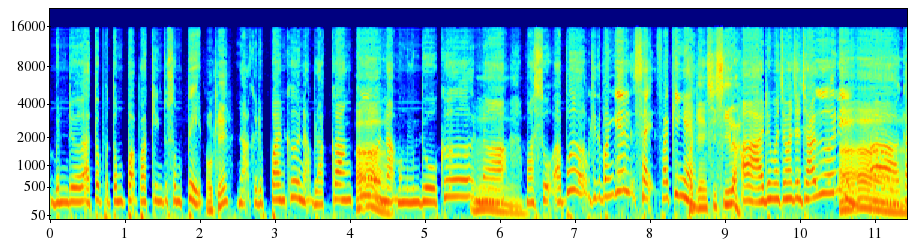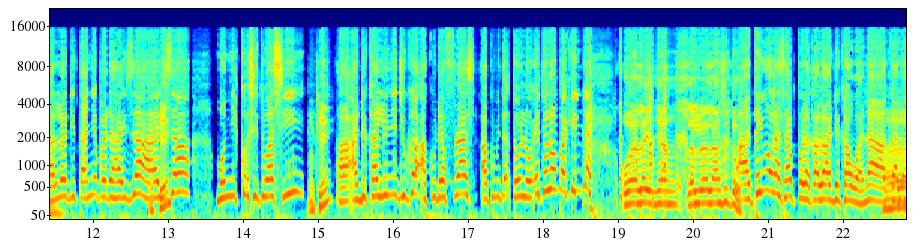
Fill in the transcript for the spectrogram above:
benda atau tempat parking tu sempit. Okey. Nak ke depan ke, nak belakang ke, ha. nak mengundur ke, Hmm. nak masuk apa kita panggil side parking eh? Bahagian sisi lah. Ah, ada macam-macam cara ni. Ah, ah. Ah, kalau ditanya pada Haiza, Okey. Haiza mengikut situasi. Okey. Ah, ada kalanya juga aku dah frust, aku minta tolong. Eh tolong parkingkan. Orang lain yang lalu lalang situ. Ah, tengoklah siapa lah kalau ada kawan lah. Ah. Kalau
